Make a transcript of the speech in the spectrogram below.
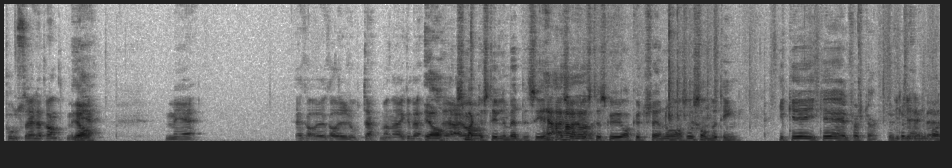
pose eller et eller annet med, Ja. med Jeg kaller, jeg kaller det rot, jeg, men det er ikke det. Ja, det jo- Smertestillende medisin. Ja, ja, Altså, ja. hvis det skulle akutt skje noe. Altså sånne ting. Ikke, ikke helt førstehjelp, men bare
